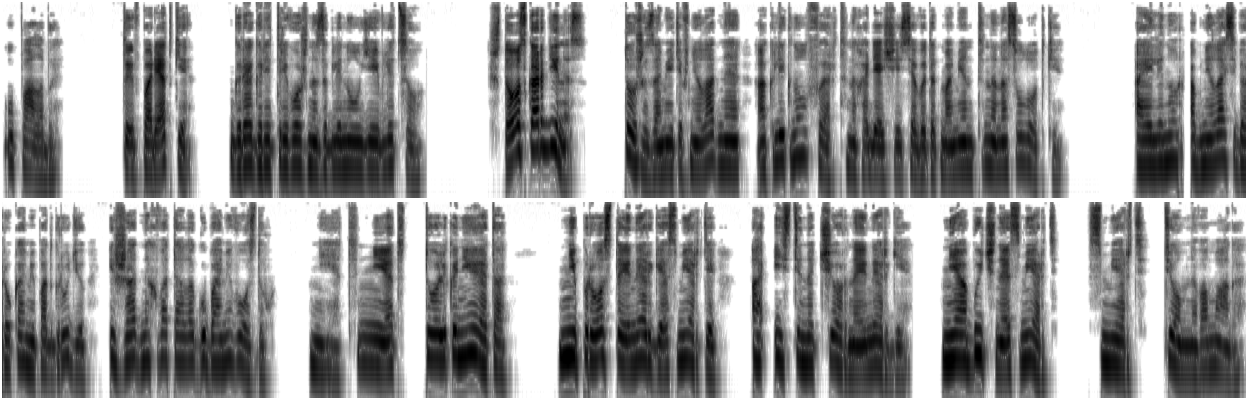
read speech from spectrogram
упала бы. «Ты в порядке?» Грегори тревожно заглянул ей в лицо. «Что с Кардинес?» Тоже, заметив неладное, окликнул Ферт, находящийся в этот момент на носу лодки. А Эленор обняла себя руками под грудью и жадно хватала губами воздух. «Нет, нет, только не это! Не просто энергия смерти, а истинно черная энергия. Необычная смерть. Смерть темного мага.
